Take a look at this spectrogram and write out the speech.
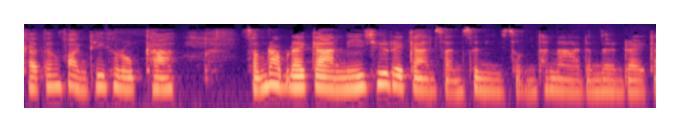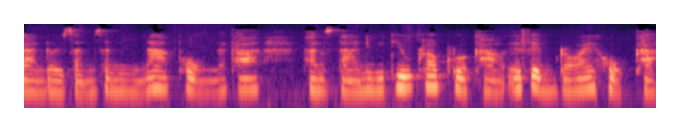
ค่ะท่านฟังที่เคารพคะสำหรับรายการนี้ชื่อรายการสันสนีสนทนาดำเนินรายการโดยสันสนีนาคพงศ์นะคะ ทางสถานีวิทยุครอบครัวข่าว FM106 ค่ะ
